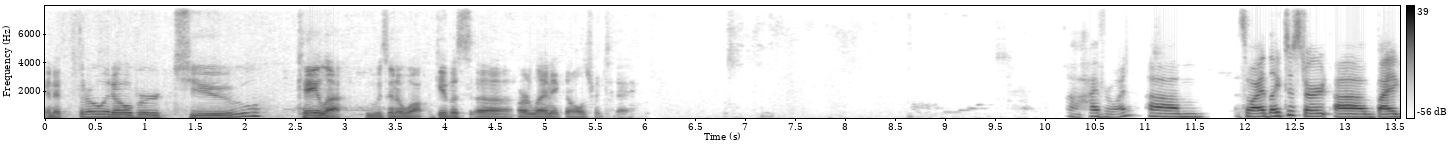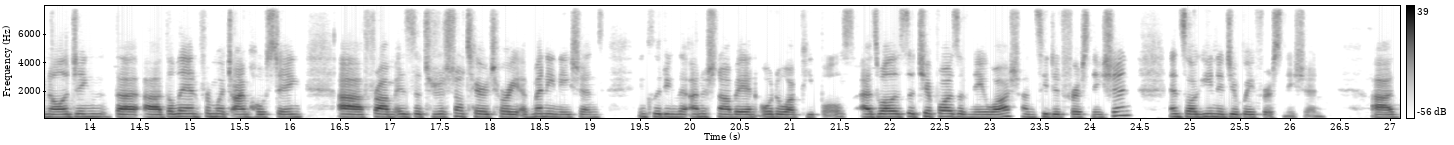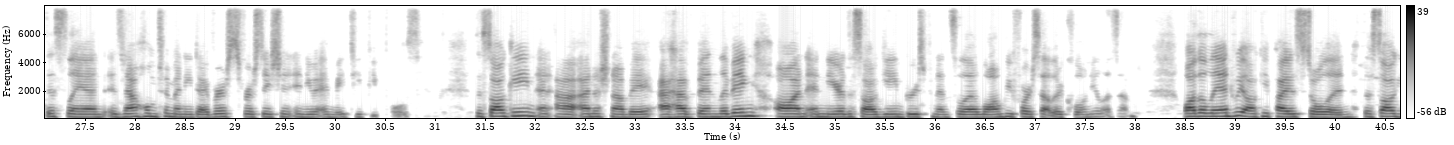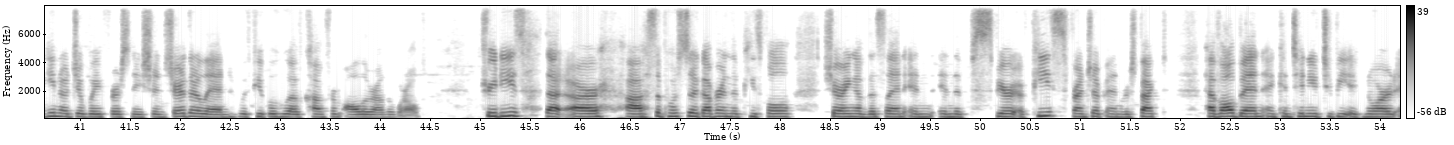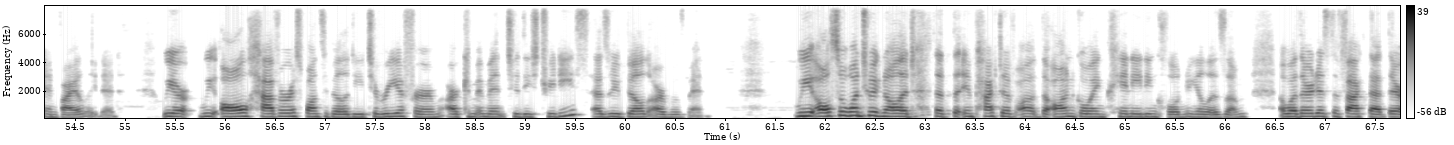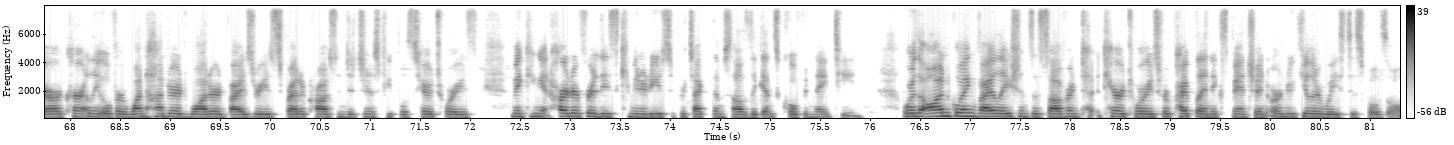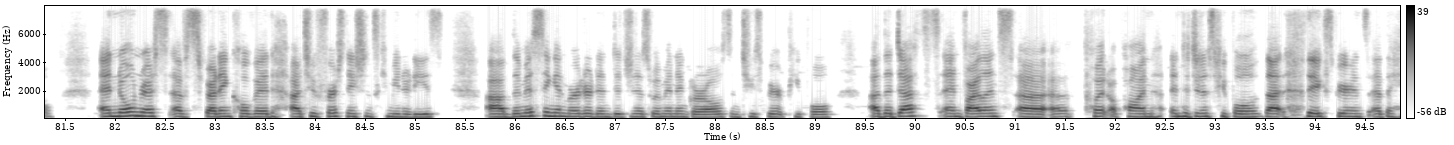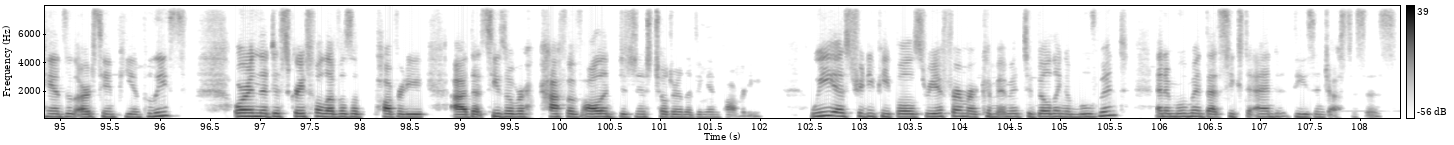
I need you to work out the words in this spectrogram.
Gonna throw it over to Kayla, who is gonna give us uh, our land acknowledgement today. Uh, hi, everyone. Um, so I'd like to start uh, by acknowledging that uh, the land from which I'm hosting uh, from is the traditional territory of many nations, including the Anishinaabe and Ottawa peoples, as well as the Chippewas of Nawash, unceded First Nation, and Saugeen Ojibwe First Nation. Uh, this land is now home to many diverse First Nation, Inuit, and Métis peoples. The Saugeen and uh, Anishinaabe uh, have been living on and near the Saugeen Bruce Peninsula long before settler colonialism. While the land we occupy is stolen, the Saugeen Ojibwe First Nation share their land with people who have come from all around the world. Treaties that are uh, supposed to govern the peaceful sharing of this land in, in the spirit of peace, friendship, and respect have all been and continue to be ignored and violated. We, are, we all have a responsibility to reaffirm our commitment to these treaties as we build our movement. We also want to acknowledge that the impact of uh, the ongoing Canadian colonialism, uh, whether it is the fact that there are currently over 100 water advisories spread across Indigenous peoples' territories, making it harder for these communities to protect themselves against COVID-19 or the ongoing violations of sovereign territories for pipeline expansion or nuclear waste disposal, and known risks of spreading COVID uh, to First Nations communities, uh, the missing and murdered Indigenous women and girls and Two-Spirit people, uh, the deaths and violence uh, uh, put upon Indigenous people that they experience at the hands of the RCMP and police, or in the disgraceful levels of poverty uh, that sees over half of all Indigenous children living in poverty. We as treaty peoples reaffirm our commitment to building a movement and a movement that seeks to end these injustices.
